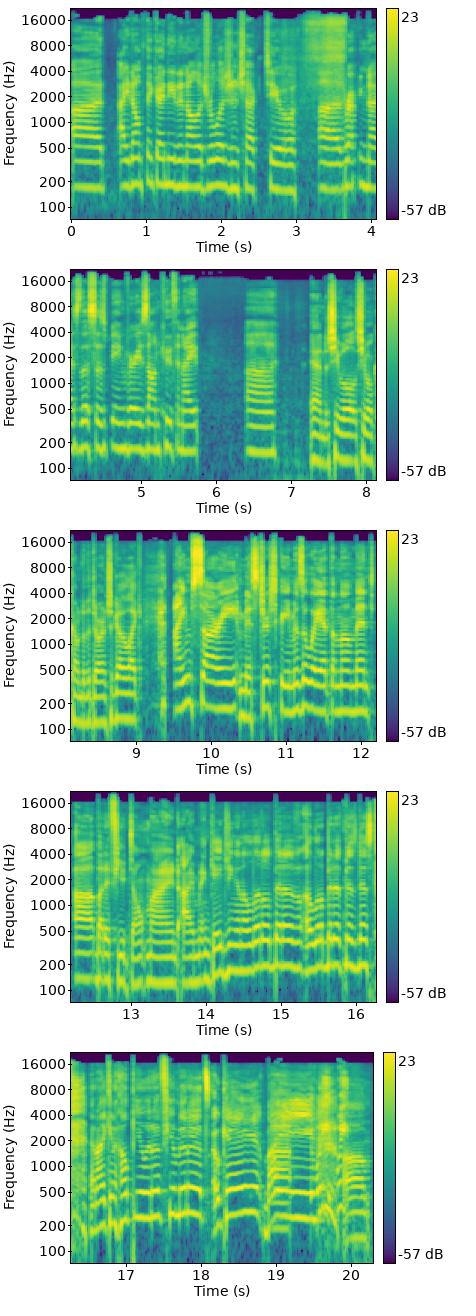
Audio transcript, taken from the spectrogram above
I don't think I need a knowledge religion check to uh, recognize this as being very Zon-Kuthonite. And she will she will come to the door and she'll go like, "I'm sorry, Mr. Scream is away at the moment, uh, but if you don't mind, I'm engaging in a little bit of a little bit of business, and I can help you in a few minutes. Okay, bye." wait, wait. Um,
